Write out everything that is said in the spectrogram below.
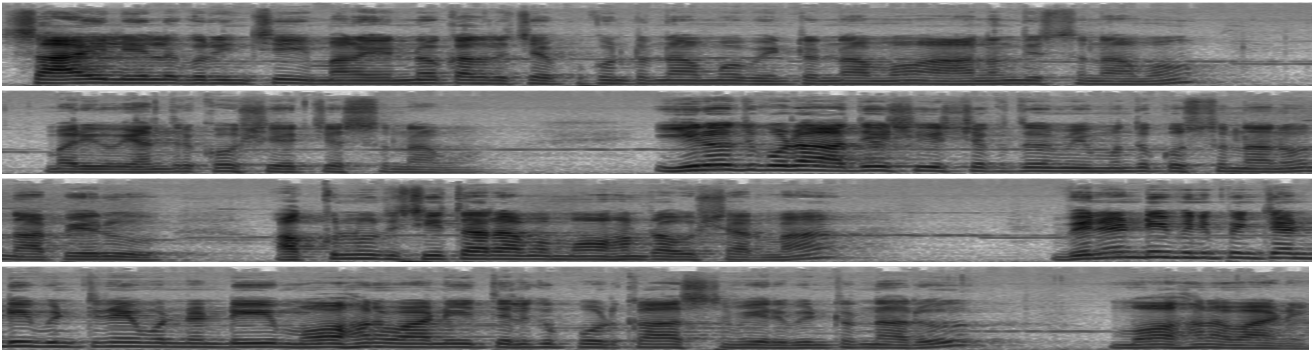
సాయి లీల గురించి మనం ఎన్నో కథలు చెప్పుకుంటున్నాము వింటున్నాము ఆనందిస్తున్నాము మరియు ఎందరికో షేర్ చేస్తున్నాము. ఈరోజు కూడా అదే శీర్షికతో మీ ముందుకు వస్తున్నాను. నా పేరు అక్కునూరి సీతారామ మోహన్ రావు శర్మ. వినండి వినిపించండి వింటూనే ఉండండి. మోహనవాణి తెలుగు పోడ్కాస్ట్ మీరు వింటున్నారు. మోహనవాణి.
